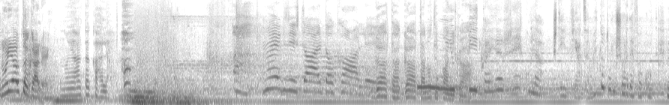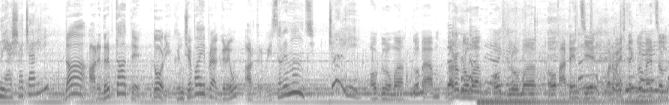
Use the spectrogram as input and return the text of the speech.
Nu-i altă cale. Nu e altă cale. Nu există altă cale. Gata, gata, nu te panica. Iubita, e în regulă. Știi, în viață nu e totul ușor de făcut. Nu-i așa, Charlie? Da, are dreptate. Dori, când ceva e prea greu, ar trebui să renunți. Charlie! O glumă, glumeam, doar o glumă, o glumă. Of, atenție, vorbește glumețul.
